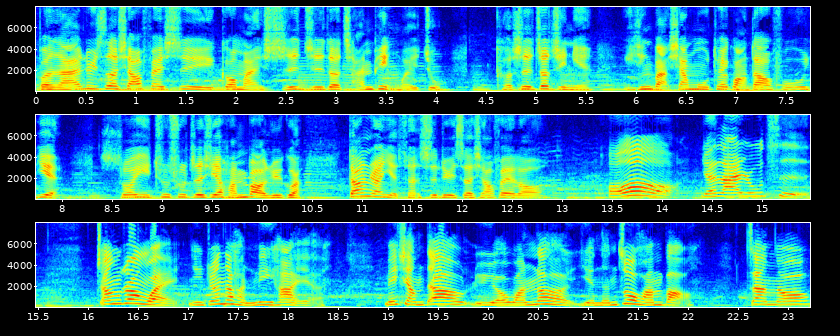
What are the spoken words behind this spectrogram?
本来绿色消费是以购买实质的产品为主，可是这几年已经把项目推广到服务业，所以住宿这些环保旅馆，当然也算是绿色消费喽。哦，原来如此，张政委，你真的很厉害耶！没想到旅游玩乐也能做环保，赞哦！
